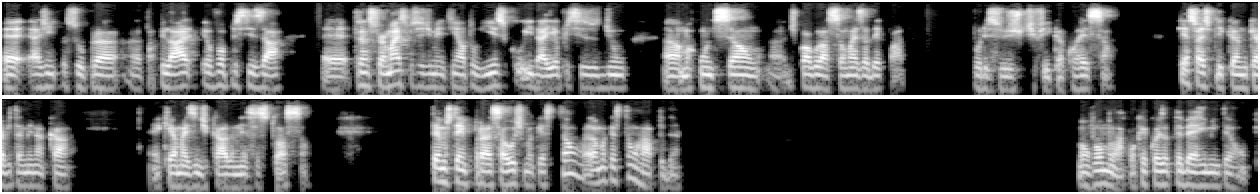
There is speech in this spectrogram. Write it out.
é, a gente, suprapapilar, eu vou precisar é, transformar esse procedimento em alto risco e daí eu preciso de um, ah, uma condição ah, de coagulação mais adequada. Por isso justifica a correção. Que é só explicando que a vitamina K é que é mais indicada nessa situação. Temos tempo para essa última questão? Ela é uma questão rápida. Bom, vamos lá. Qualquer coisa, a TBR me interrompe.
